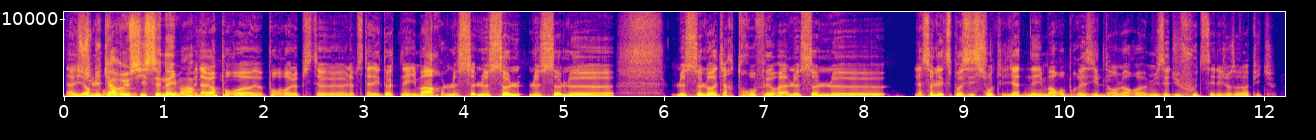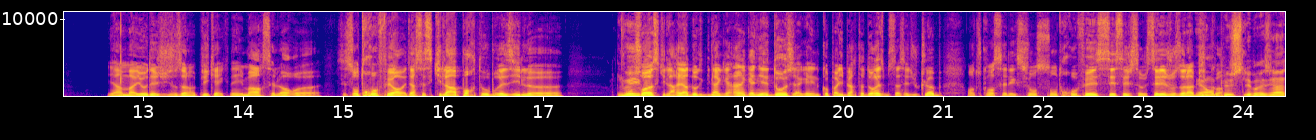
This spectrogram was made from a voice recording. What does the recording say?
D'ailleurs, celui qui a euh, réussi, c'est Neymar. Mais d'ailleurs, pour, euh, pour le petit, euh, la petite anecdote, Neymar, le seul, le seul, le seul, euh, le seul, on va dire, trophée, le seul, euh, la seule exposition qu'il y a de Neymar au Brésil dans leur euh, musée du foot, c'est les Jeux Olympiques. Il y a un maillot des Jeux Olympiques avec Neymar, c'est leur, euh, c'est son trophée, on va dire, c'est ce qu'il a apporté au Brésil. En Oui. soi, parce qu'il a rien d'autre, il a rien gagné d'autre, il a gagné une Copa Libertadores, mais ça c'est du club. En tout cas, en sélection, son trophée, c'est, c'est, c'est les Jeux Olympiques, en quoi. plus, les Brésiliens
